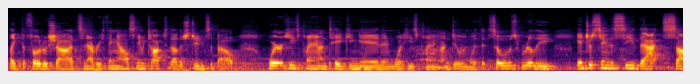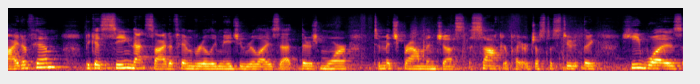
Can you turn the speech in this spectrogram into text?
like the photo shots and everything else. And he would talk to the other students about where he's planning on taking it and what he's planning on doing with it. So it was really interesting to see that side of him because seeing that side of him really made you realize that there's more to Mitch Brown than just a soccer player, just a student. Like he was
